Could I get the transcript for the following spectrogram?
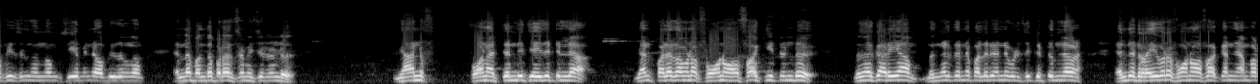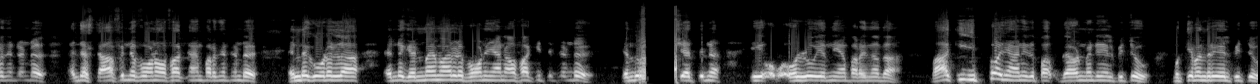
ഓഫീസിൽ നിന്നും സി എമ്മിന്റെ ഓഫീസിൽ നിന്നും എന്നെ ബന്ധപ്പെടാൻ ശ്രമിച്ചിട്ടുണ്ട്. ഞാൻ ഫോൺ അറ്റൻഡ് ചെയ്തിട്ടില്ല. ഞാൻ പലതവണ ഫോൺ ഓഫാക്കിയിട്ടുണ്ട് നിങ്ങൾക്കറിയാം നിങ്ങൾ തന്നെ പലരും എന്നെ വിളിച്ച് കിട്ടുന്നില്ല. എന്റെ ഡ്രൈവറെ ഫോൺ ഓഫാക്കാൻ ഞാൻ പറഞ്ഞിട്ടുണ്ട്. എന്റെ സ്റ്റാഫിന്റെ ഫോൺ ഓഫാക്കാൻ പറഞ്ഞിട്ടുണ്ട്. എന്റെ കൂടെയുള്ള എന്റെ ഗൺമന്മാരുടെ ഫോൺ ഞാൻ ഓഫാക്കിയിട്ടുണ്ട് എന്ത് വിഷയത്തിന് ഈ ഉള്ളൂ എന്ന് ഞാൻ പറയുന്നതാ. ബാക്കി ഇപ്പൊ ഞാനിത് ഗവൺമെന്റിനെ ഏൽപ്പിച്ചു മുഖ്യമന്ത്രിയെ ഏൽപ്പിച്ചു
